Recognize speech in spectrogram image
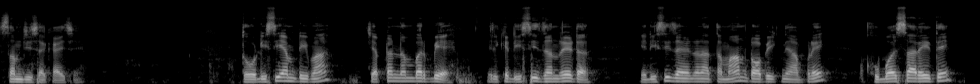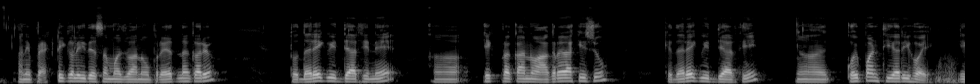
સમજી શકાય છે. તો ડીસીએમટીમાં ચેપ્ટર નંબર બે, એટલે કે ડીસી જનરેટર. એ ડીસી જનરેટરના તમામ ટોપિકને આપણે ખૂબ જ સારી રીતે અને પ્રેક્ટિકલી રીતે સમજવાનો પ્રયત્ન કર્યો. તો દરેક વિદ્યાર્થીને એક પ્રકારનો આગ્રહ રાખીશું કે દરેક વિદ્યાર્થી કોઈપણ થિયરી હોય, એ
